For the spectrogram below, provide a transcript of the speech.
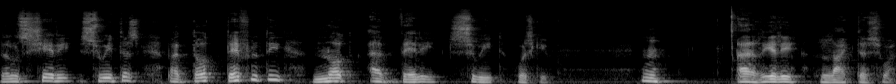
little sherry sweetness, but not, definitely not a very sweet whiskey. Mm. I really like this one.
